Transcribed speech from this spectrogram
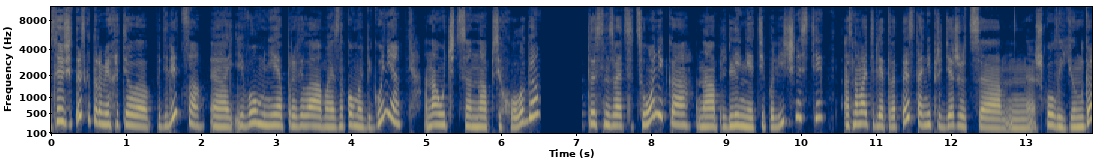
Следующий тест, которым я хотела поделиться, э, его мне провела моя знакомая Бегуния. Она учится на психолога, Тест называется ционика на определение типа личности. Основатели этого теста, они придерживаются школы Юнга.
